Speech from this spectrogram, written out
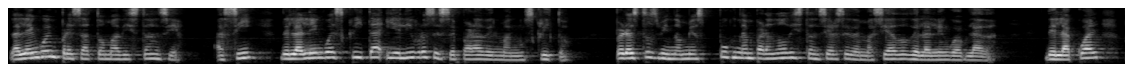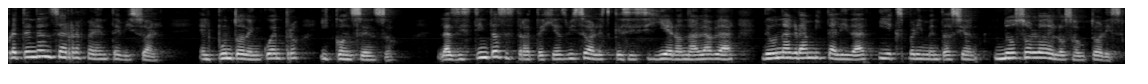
La lengua impresa toma distancia, así, de la lengua escrita y el libro se separa del manuscrito, pero estos binomios pugnan para no distanciarse demasiado de la lengua hablada, de la cual pretenden ser referente visual, el punto de encuentro y consenso, las distintas estrategias visuales que se siguieron al hablar de una gran vitalidad y experimentación no solo de los autores,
